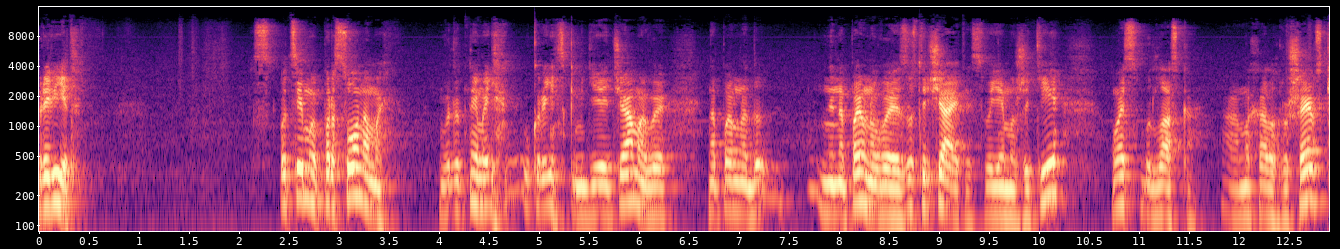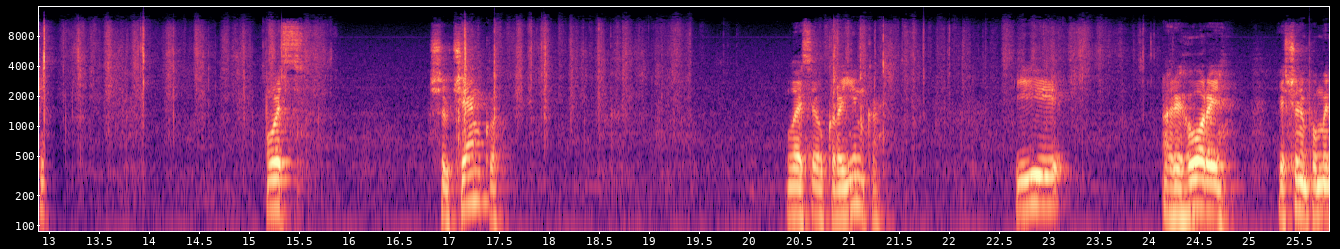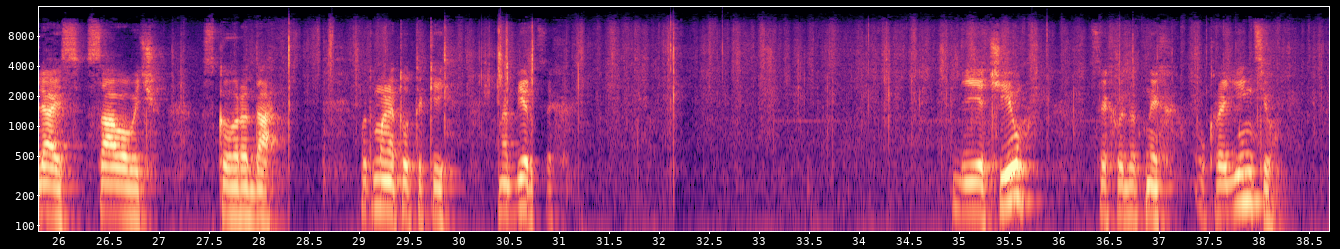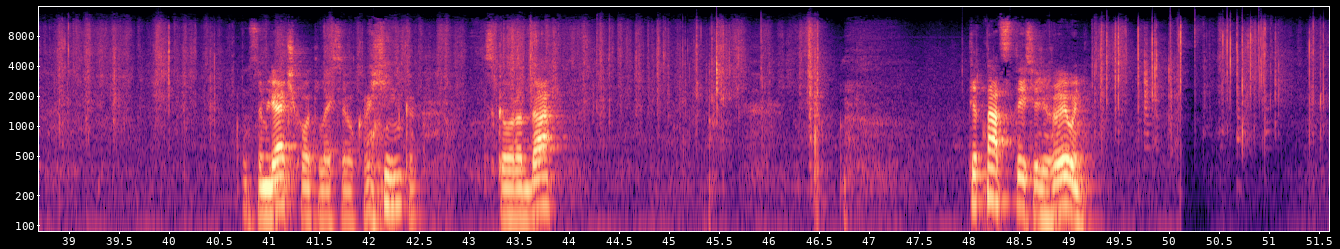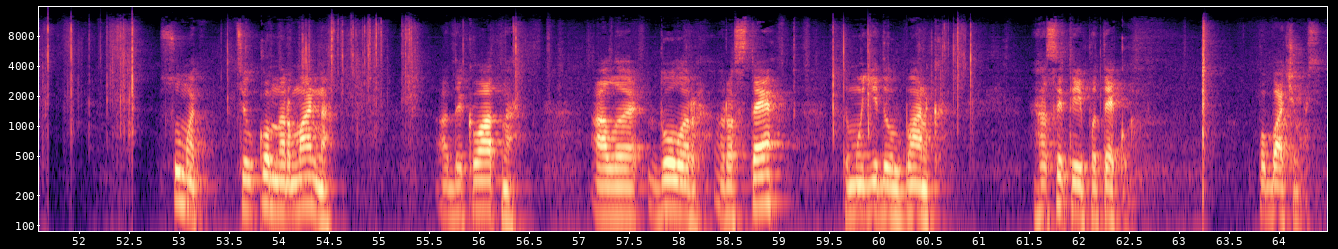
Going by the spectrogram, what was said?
Привіт! З оцими персонами, видатними українськими діячами, ви, напевно, не напевно, ви зустрічаєтесь в своєму житті. Ось, будь ласка, Михайло Грушевський. Ось Шевченко. Леся Українка. І Григорій, якщо не помиляюсь, Савович Сковорода. От у мене тут такий набір цих діячів, цих видатних українців. Землячка, от Леся Українка, Сковорода. 15 тисяч гривень. Сума цілком нормальна, адекватна, але долар росте, тому їду в банк гасити іпотеку. Побачимось.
